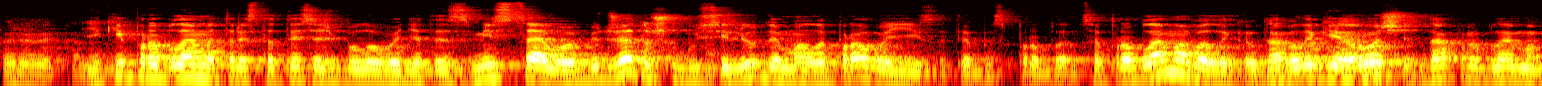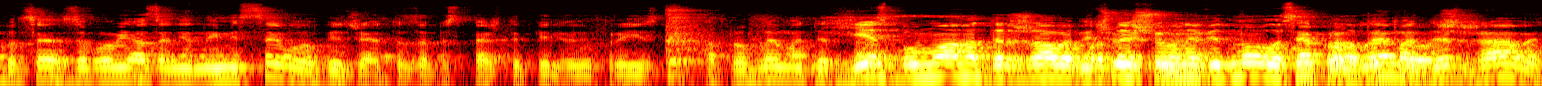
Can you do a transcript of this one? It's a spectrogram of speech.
перевиконано. Які проблеми 300 тисяч було видіти з місцевого бюджету, щоб усі люди мали право їздити без проблем? Це проблема велика, Да, великі проблема, гроші. Да, проблема, бо це зобов'язання не місцевого бюджету забезпечити пільговий проїзд, а проблема держави. Є бумага держави Ви про те, що вони відмовилися. Це Микола проблема Петрович. держави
